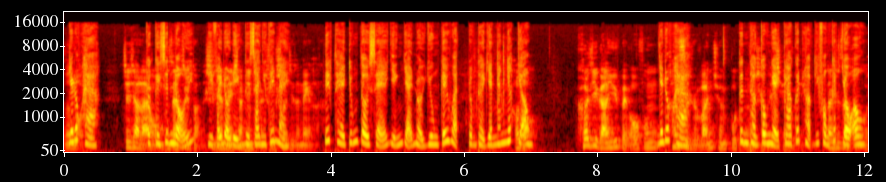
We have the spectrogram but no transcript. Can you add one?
Giám đốc Hà Cực kỳ xin lỗi vì phải gọi điện từ xa như thế này。Tiếp theo chúng tôi sẽ diễn giải nội dung kế hoạch trong thời gian ngắn nhất cho ông。Giám đốc Hà。Tinh thần công nghệ cao kết hợp với phong cách châu Âu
